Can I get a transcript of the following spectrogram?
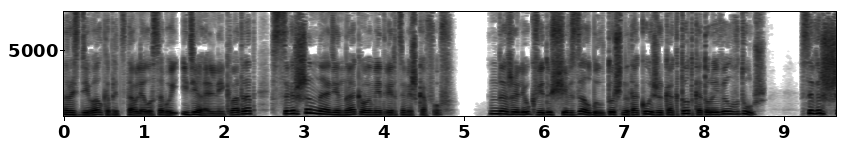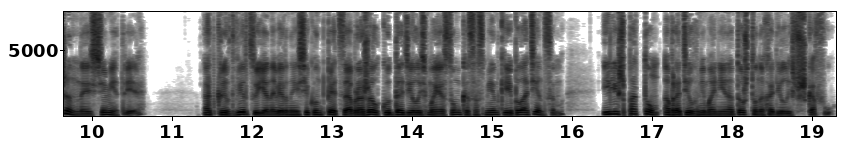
Раздевалка представляла собой идеальный квадрат с совершенно одинаковыми дверцами шкафов. Даже люк, ведущий в зал, был точно такой же, как тот, который вел в душ. Совершенная симметрия. Открыв дверцу, я, наверное, секунд пять соображал, куда делась моя сумка со сменкой и полотенцем, и лишь потом обратил внимание на то, что находилось в шкафу.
